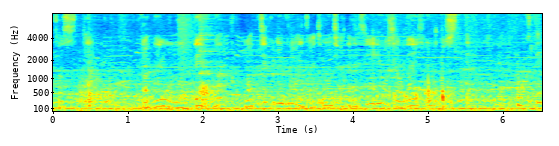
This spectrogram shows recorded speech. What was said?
そして食べ物では抹茶クリームドーナツが一番美味しかったのでその両者を代表として6点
